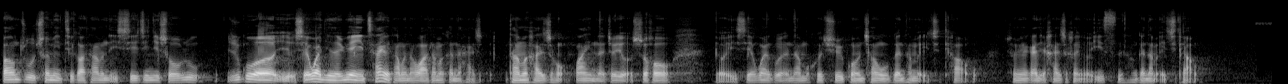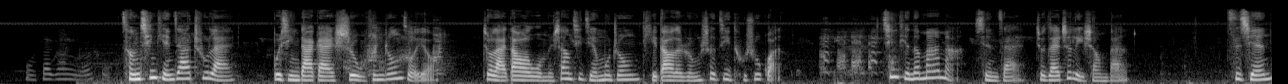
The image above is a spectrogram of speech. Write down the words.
帮助村民提高他们的一些经济收入。如果有些外地人愿意参与他们的话，他们可能还是他们还是很欢迎的。就有时候有一些外国人，他们会去广场舞跟他们一起跳舞，村民感觉还是很有意思，然后跟他们一起跳舞。从青田家出来，步行大概十五分钟左右，就来到了我们上期节目中提到的荣社记图书馆。青田的妈妈现在就在这里上班。此前，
